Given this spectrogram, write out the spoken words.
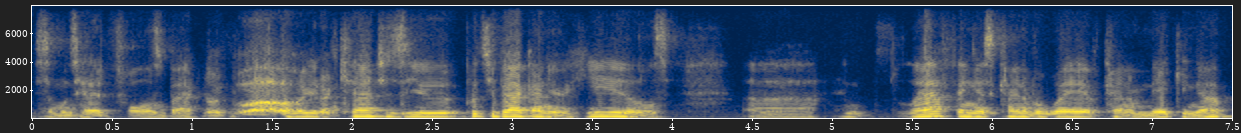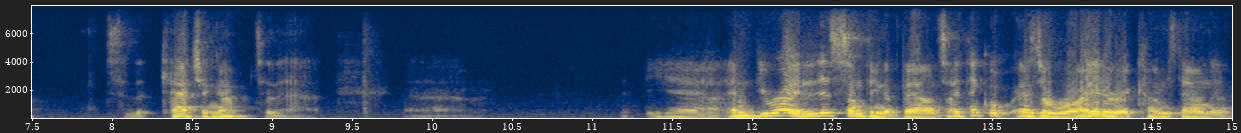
someone's head falls back like whoa you know catches you puts you back on your heels uh, and laughing is kind of a way of kind of making up to the catching up to that uh, Yeah, and you're right. It is something to balance. I think as a writer, it comes down to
